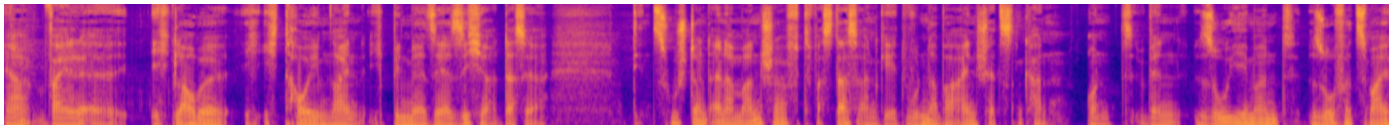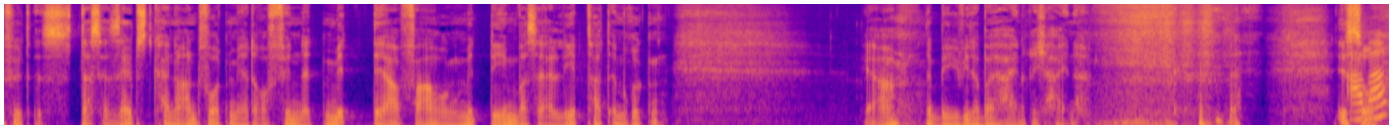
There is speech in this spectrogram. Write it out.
ja, weil äh, ich glaube, ich, ich traue ihm, nein, ich bin mir sehr sicher, dass er den Zustand einer Mannschaft, was das angeht, wunderbar einschätzen kann. Und wenn so jemand so verzweifelt ist, dass er selbst keine Antworten mehr darauf findet, mit der Erfahrung, mit dem, was er erlebt hat im Rücken, ja, dann bin ich wieder bei Heinrich Heine. ist Aber so.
